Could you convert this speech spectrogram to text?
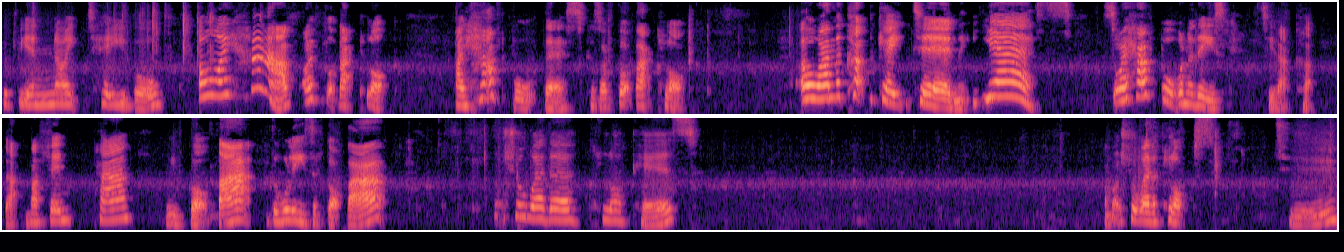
could be a night table. Oh, I have. I've got that clock. I have bought this because I've got that clock. Oh, and the cupcake tin. Yes. So I have bought one of these. See that cup, that muffin pan? We've got that. The Woolies have got that. Not sure where the clock is. I'm not sure where the clock's to.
